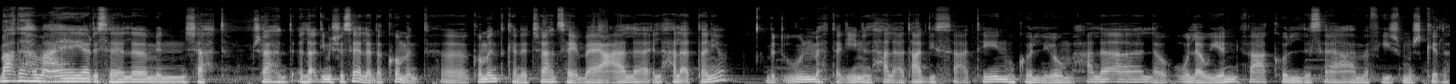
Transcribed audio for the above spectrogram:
بعدها معايا رسالة من شهد. شاهد لا دي مش رسالة ده comment آه comment كانت شاهد سايباه على الحلقة التانية. بتقول محتاجين الحلقة تعدي الساعتين وكل يوم حلقة لو ولو ينفع كل ساعة مفيش مشكلة.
